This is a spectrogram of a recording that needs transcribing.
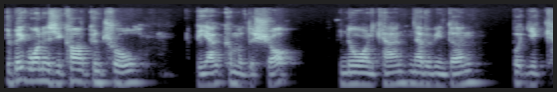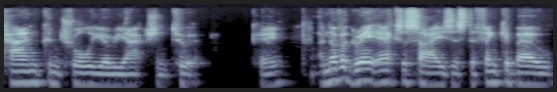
the big one is you can't control the outcome of the shot. No one can, never been done, but you can control your reaction to it. Okay. Another great exercise is to think about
